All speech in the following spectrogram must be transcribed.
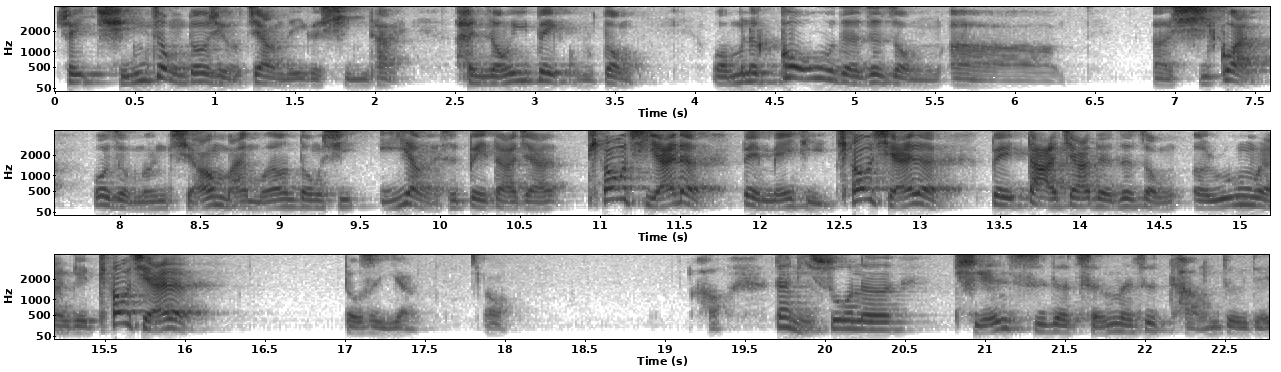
所以群众都是有这样的一个心态，很容易被鼓动。我们的购物的这种呃呃习惯，或者我们想要买某样东西，一样也是被大家挑起来的，被媒体挑起来的，被大家的这种耳濡目染给挑起来的，都是一样哦。好，那你说呢？甜食的成分是糖，对不对？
